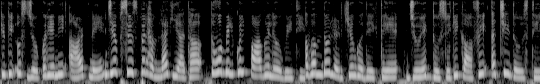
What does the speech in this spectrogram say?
क्योंकि उस जोकर यानी आर्ट ने जब से उस पर हमला किया था तो वो बिल्कुल पागल हो गई थी। अब हम दो लड़कियों को देखते हैं, जो एक दूसरे की काफ़ी अच्छी दोस्त थी।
